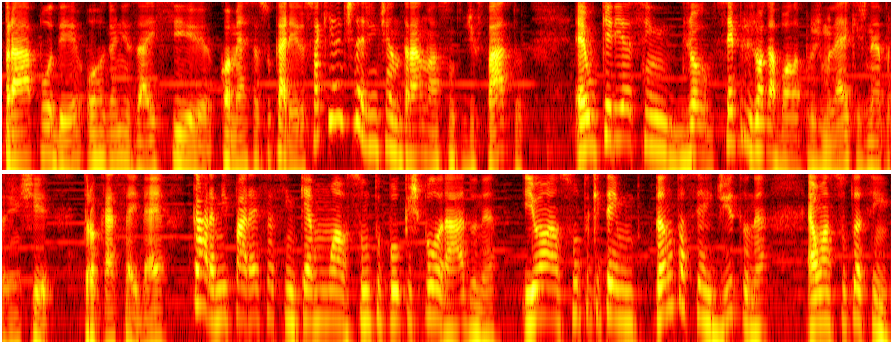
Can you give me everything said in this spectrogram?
para poder organizar esse comércio açucareiro. Só que antes da gente entrar no assunto de fato, eu queria, assim, sempre jogar bola pros moleques, né? Pra gente trocar essa ideia. Cara, me parece assim que é um assunto pouco explorado, né? E é um assunto que tem tanto a ser dito, né? É um assunto assim.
